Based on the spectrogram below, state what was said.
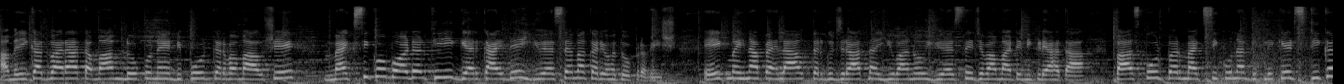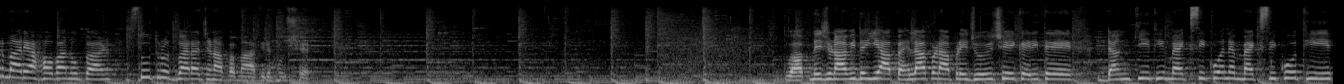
અમેરિકા દ્વારા તમામ લોકોને ડિપોર્ટ કરવામાં આવશે. મેક્સિકો બોર્ડરથી ગેરકાયદે યુએસએમાં કર્યો હતો પ્રવેશ. એક મહિના પહેલા ઉત્તર ગુજરાતના યુવાનો યુએસએ જવા માટે નીકળ્યા હતા. પાસપોર્ટ પર મેક્સિકોના ડુપ્લિકેટ સ્ટીકર માર્યા હોવાનું પણ સૂત્રો દ્વારા જણાવવામાં આવી રહ્યું છે. તો આપને જણાવી દઈએ, આ પહેલાં પણ આપણે જોયું છે કે રીતે ડંકીથી મેક્સિકો અને મેક્સિકોથી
